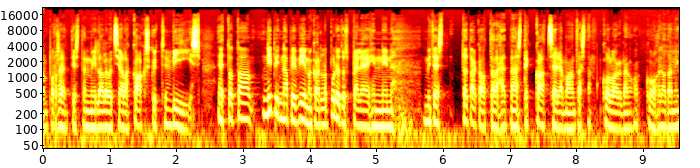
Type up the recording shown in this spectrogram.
78,7 prosenttista, millä olivat siellä 25. Et tota, nipin napin viime kaudella pudotuspeleihin, niin miten tätä kautta lähdetään sitten katselemaan tästä Coloradon kohdalta? Niin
